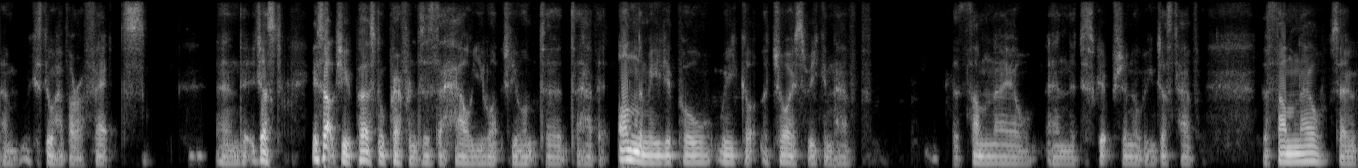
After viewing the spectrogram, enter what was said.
Um, we can still have our effects. and it just it's up to you personal preference as to how you actually want to, to have it on the media pool we got the choice we can have the thumbnail and the description or we can just have the thumbnail so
